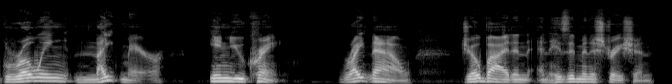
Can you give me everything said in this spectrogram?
growing nightmare in Ukraine. Right now, Joe Biden and his administration,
